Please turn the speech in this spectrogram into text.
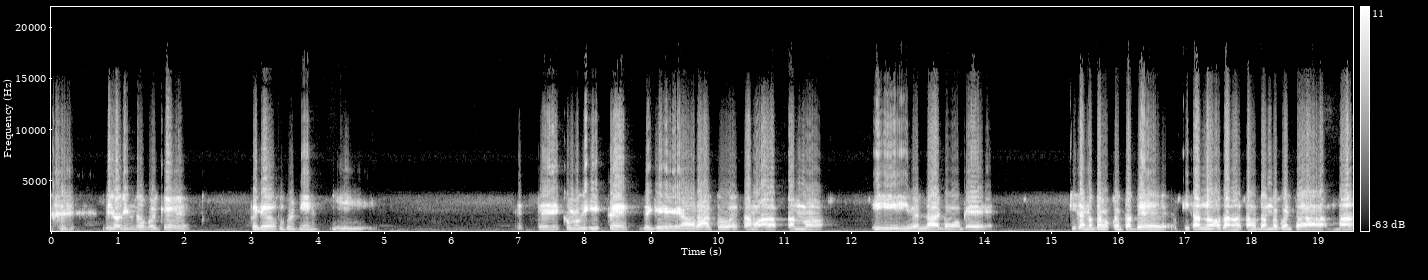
Digo lindo porque te quedó súper bien y eh, como dijiste, de que ahora todos estamos adaptando y, ¿verdad? Como que quizás nos damos cuenta de, quizás no, o sea, nos estamos dando cuenta más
